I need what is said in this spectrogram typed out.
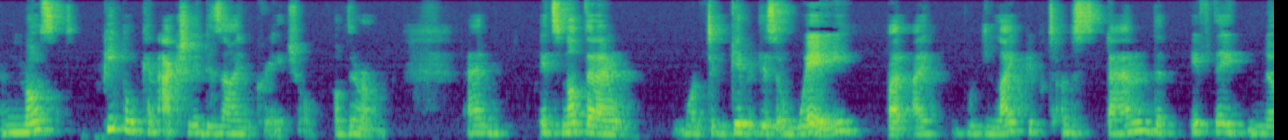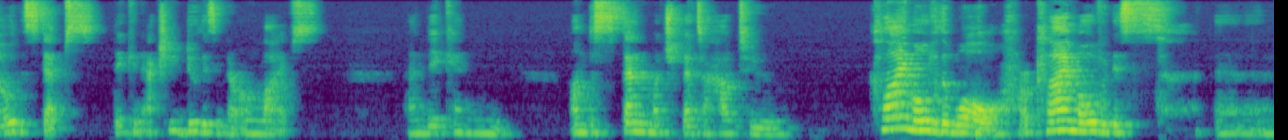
And most people can actually design a creatual of their own. And it's not that I want to give this away, but I would like people to understand that if they know the steps, they can actually do this in their own lives. And they can understand much better how to climb over the wall or climb over this uh,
